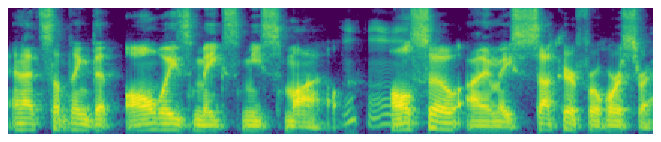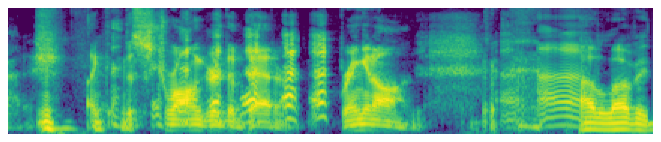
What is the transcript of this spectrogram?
And that's something that always makes me smile. Mhm. Also, I am a sucker for horseradish. like the stronger, the better. Bring it on. Uh-uh. I love it.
